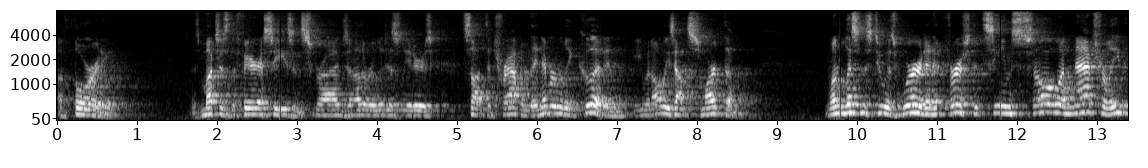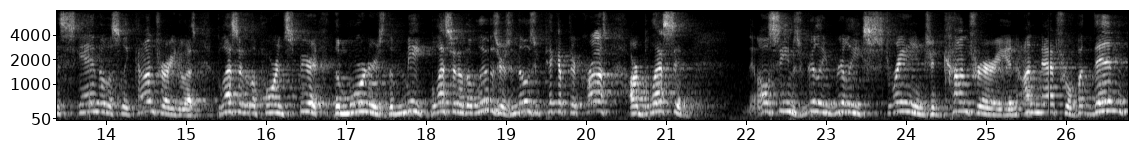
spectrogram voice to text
authority. As much as the Pharisees and scribes and other religious leaders sought to trap him, they never really could, and he would always outsmart them. One listens to his word, and at first it seems so unnatural, even scandalously contrary to us. Blessed are the poor in spirit, the mourners, the meek. Blessed are the losers, and those who pick up their cross are blessed. It all seems really, really strange and contrary and unnatural. But then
